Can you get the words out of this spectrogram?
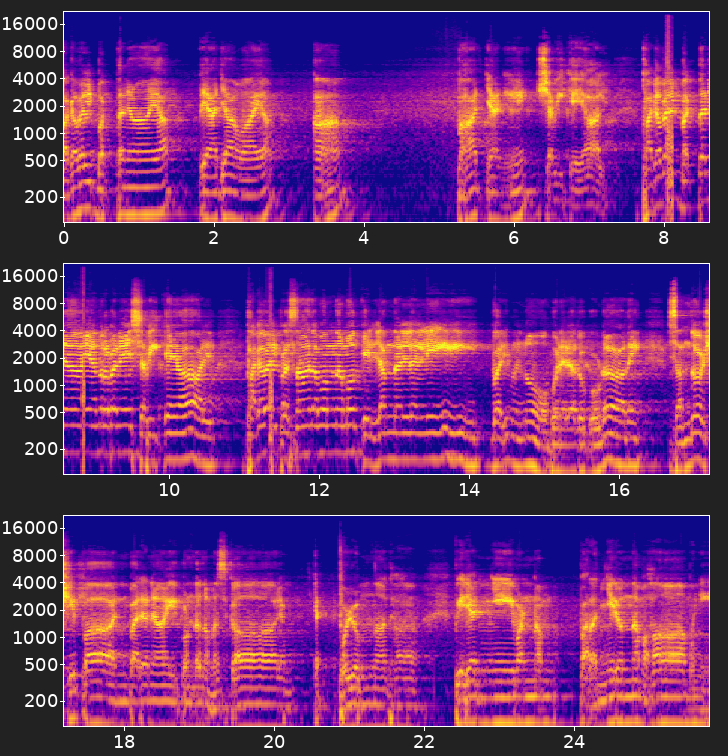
ഭഗവത് ഭക്തനായ രാജാവായ ആ മഹാജ്ഞാനിയെ ശവിക്കയാൽ ഭഗവത് ഭക്തനായ നൃപനെ ശവിക്കയാൽ ഭഗവത് പ്രസാദവും നമുക്കില്ലെന്നല്ലല്ലീ? വരുമെന്നോ പുനരതു കൂടാതെ സന്തോഷിപ്പാൻ വരനായി കൊണ്ട് നമസ്കാരം. എപ്പോഴും നാഥ പിരഞ്ഞീ വണ്ണം പറഞ്ഞിരുന്ന മഹാമുനി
